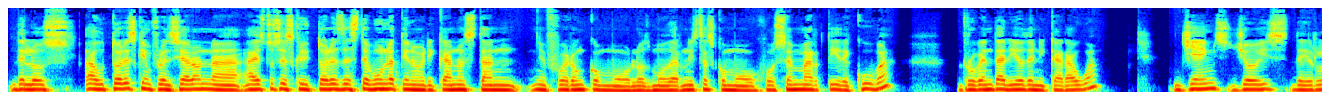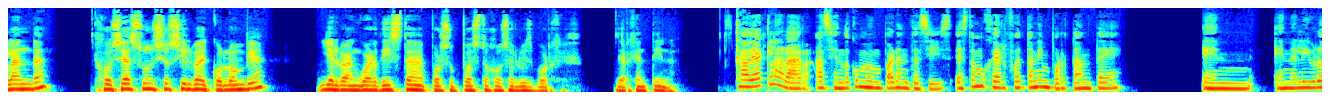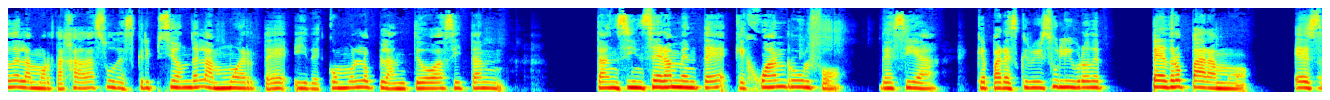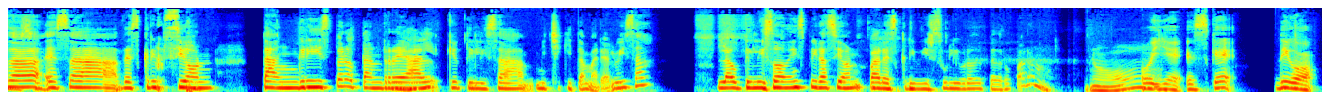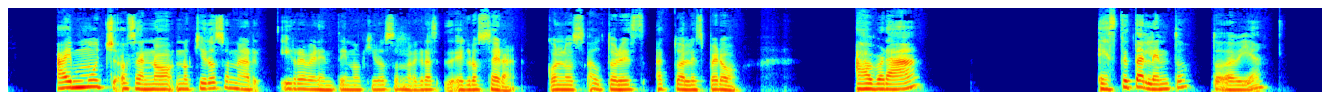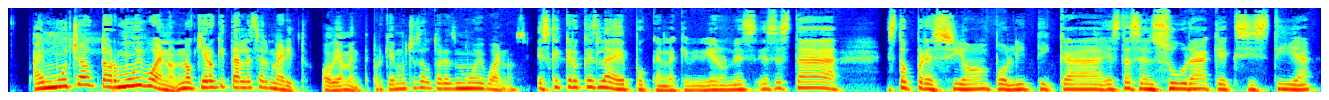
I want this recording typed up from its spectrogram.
de los autores que influenciaron a, estos escritores de este boom latinoamericano están, eh, fueron como los modernistas como José Martí de Cuba, Rubén Darío de Nicaragua, James Joyce de Irlanda, José Asuncio Silva de Colombia y el vanguardista, por supuesto, José Luis Borges de Argentina. Cabe aclarar, haciendo como un paréntesis, esta mujer fue tan importante en, en el libro de la mortajada, su descripción de la muerte y de cómo lo planteó así tan, tan sinceramente, que Juan Rulfo decía que para escribir su libro de Pedro Páramo, esa, sí. esa descripción tan gris pero tan real que utiliza mi chiquita María Luisa, la utilizó de inspiración para escribir su libro de Pedro Páramo. No. Oye, es que, digo, hay mucho, o sea, no, no quiero sonar irreverente, no quiero sonar eh, grosera con los autores actuales, pero ¿habrá este talento todavía? Hay mucho autor muy bueno. No quiero quitarles el mérito, obviamente, porque hay muchos autores muy buenos. Es que creo que es la época en la que vivieron. Es, es esta, esta opresión política, esta censura que existía,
